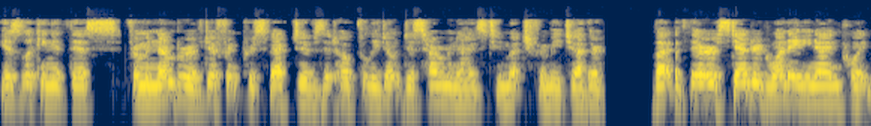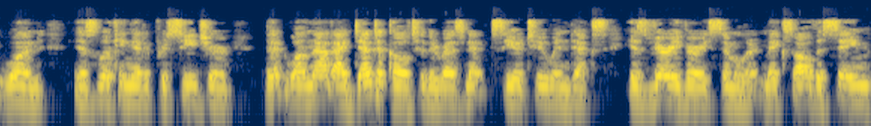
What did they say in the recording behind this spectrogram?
is looking at this from a number of different perspectives that hopefully don't disharmonize too much from each other. But their standard 189.1 is looking at a procedure that, while not identical to the ResNet CO2 index, is very, very similar. It makes all the same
